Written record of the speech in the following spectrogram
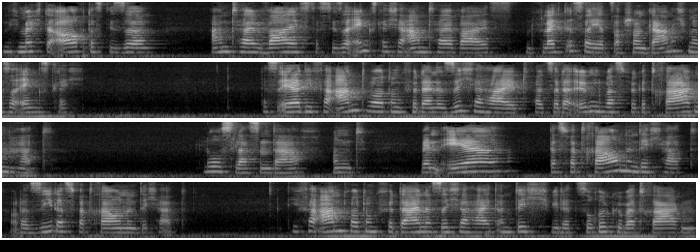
Und ich möchte auch, dass dieser Anteil weiß, dass dieser ängstliche Anteil weiß, und vielleicht ist er jetzt auch schon gar nicht mehr so ängstlich, dass er die Verantwortung für deine Sicherheit, falls er da irgendwas für getragen hat, loslassen darf. Und wenn er das Vertrauen in dich hat oder sie das Vertrauen in dich hat, die Verantwortung für deine Sicherheit an dich wieder zurück übertragen.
